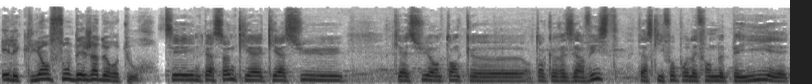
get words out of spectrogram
et les clients sont déjà de retour. C'est une personne qui a, qui a, su, qui a su en, tant que, en tant que réserviste faire ce qu'il faut pour défendre le pays. Et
